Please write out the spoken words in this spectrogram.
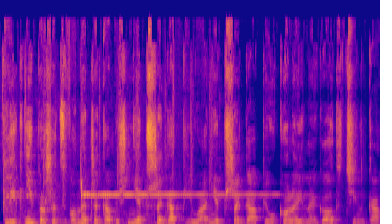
Kliknij proszę dzwoneczek, abyś nie przegapiła, nie przegapił kolejnego odcinka.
